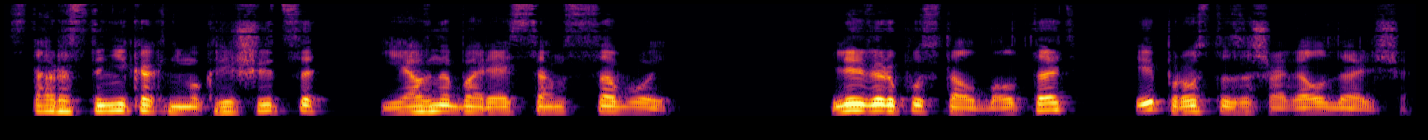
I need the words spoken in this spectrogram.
Староста никак не мог решиться, явно борясь сам с собой. Левероп устал болтать и просто зашагал дальше.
